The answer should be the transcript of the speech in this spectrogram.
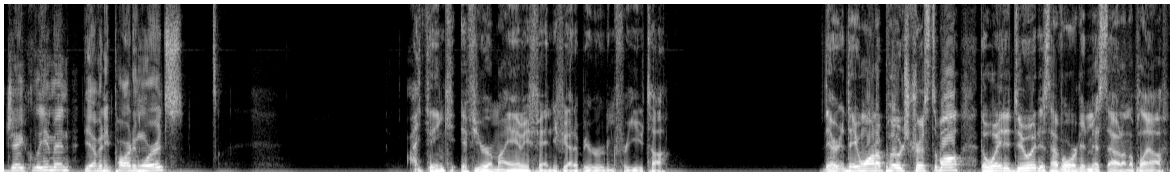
Jake Lehman, do you have any parting words? I think if you're a Miami fan, you've got to be rooting for Utah. They they want to poach Cristobal. The way to do it is have Oregon miss out on the playoff.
